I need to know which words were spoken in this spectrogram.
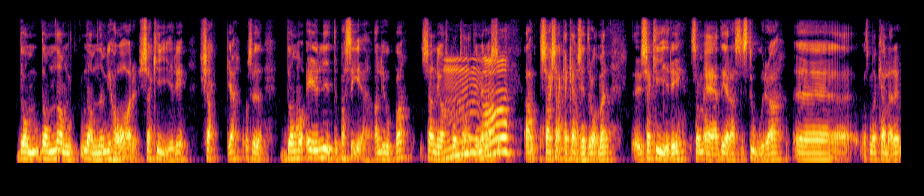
de, de namn, namnen vi har, Shakiri, Xhaka och så vidare, de är ju lite passé allihopa, känner jag spontant. Jag menar, ja. ja, Xhaka kanske inte då, men Shakiri som är deras stora, eh, vad ska man kalla det,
